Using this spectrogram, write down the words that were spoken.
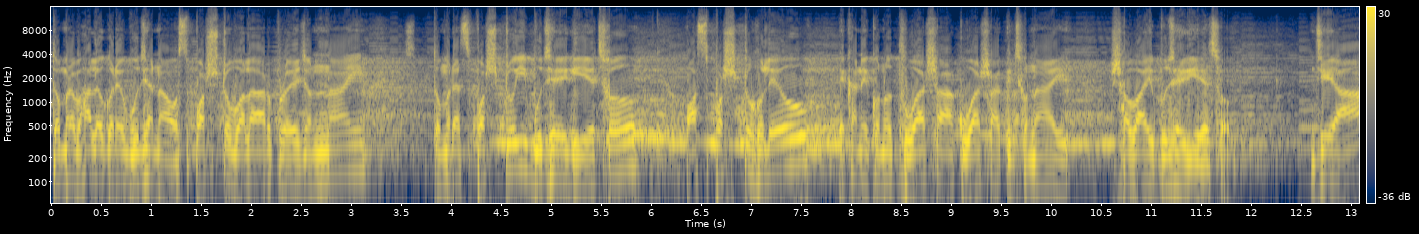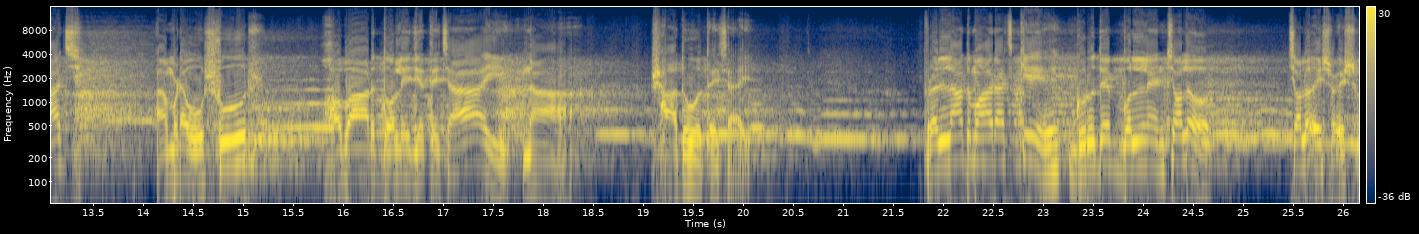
তোমরা ভালো করে বুঝে নাও, স্পষ্ট বলার প্রয়োজন নাই। তোমরা স্পষ্টই বুঝে গিয়েছ, অস্পষ্ট হলেও এখানে কোনো ধুয়াশা, কুয়াশা কিছু নাই। সবাই বুঝে গিয়েছ। যে আজ আমরা অসুর হবার দলে যেতে চাই, না। সাধু হতে চাই। প্রহ্লাদ মহারাজকে গুরুদেব বললেন, চলো চলো, এসো এসো।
